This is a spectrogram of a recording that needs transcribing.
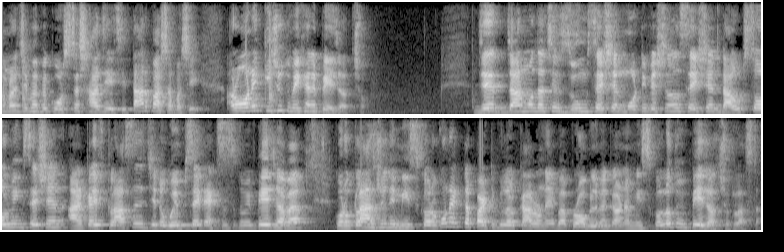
আমরা যেভাবে কোর্সটা সাজিয়েছি, তার পাশাপাশি আর অনেক কিছু তুমি এখানে পেয়ে যাচ্ছ। যে যার মধ্যে আছে zoom session motivational session doubt solving session archive classes যেটা ওয়েবসাইট অ্যাক্সেসে তুমি পেয়ে যাবে। কোনো ক্লাস যদি মিস করো, কোনো একটা পার্টিকুলার কারণে বা প্রবলেমের কারণে মিস করলেও তুমি পেয়ে যাচ্ছ ক্লাসটা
